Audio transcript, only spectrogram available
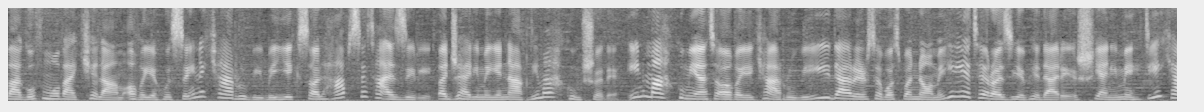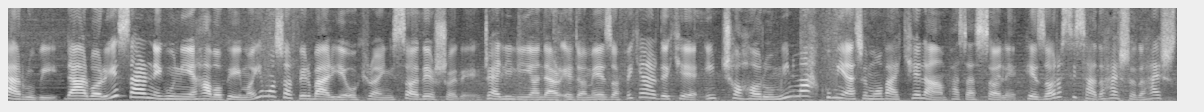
و گفت موکلم آقای حسین کروبی به یک سال حبس تعذیری و جریمه نقدی محکوم شده. این محکومیت آقای کروبی در ارتباط با نامه اعتراضی پدرش یعنی مهدی کروبی درباره سرنگونی هواپیمای مسافربری اوکراینی صادر شده. جلیلیان در ادامه اضافه کرده که این چهارمین محکومیت موکل پس از سال 1388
